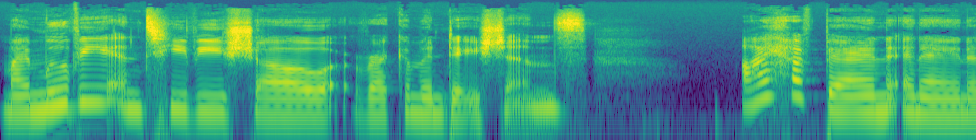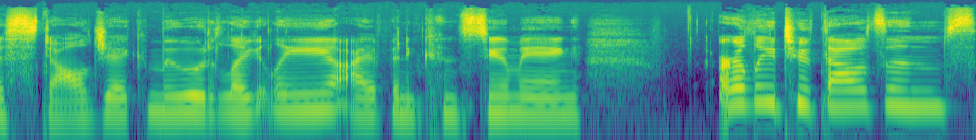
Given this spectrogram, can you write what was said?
my movie and TV show recommendations. I have been in a nostalgic mood lately. I've been consuming early 2000s,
